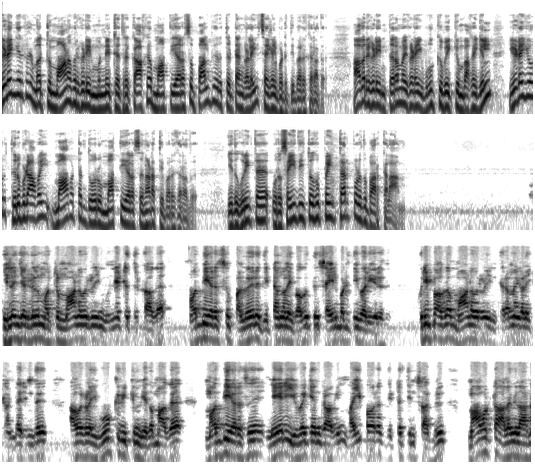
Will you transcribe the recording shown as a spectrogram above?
இளைஞர்கள் மற்றும் மாணவர்களின் முன்னேற்றத்திற்காக மத்திய அரசு பல்வேறு திட்டங்களை செயல்படுத்தி வருகிறது. அவர்களின் திறமைகளை ஊக்குவிக்கும் வகையில் இளையோர் திருவிழாவை மாவட்டந்தோறும் மத்திய அரசு நடத்தி வருகிறது. இது குறித்த ஒரு செய்தி தொகுப்பை தற்பொழுது பார்க்கலாம். இளைஞர்கள் மற்றும் மாணவர்களின் முன்னேற்றத்திற்காக மத்திய அரசு பல்வேறு திட்டங்களை வகுத்து செயல்படுத்தி வருகிறது. குறிப்பாக மாணவர்களின் திறமைகளை கண்டறிந்து அவர்களை ஊக்குவிக்கும் விதமாக மத்திய அரசு நேரு யுவகேந்திராவின் மை பாரத் திட்டத்தின் சார்பில் மாவட்ட அளவிலான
